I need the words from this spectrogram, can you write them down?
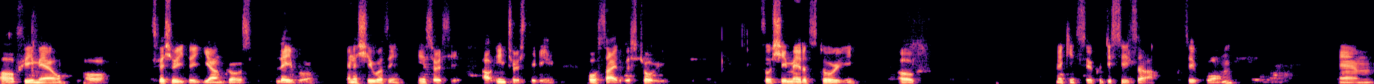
uh, female or especially the young girls labor, and she was in, interested uh, interested in both sides of the story. So she made a story of making silk. This is a silkworm. And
